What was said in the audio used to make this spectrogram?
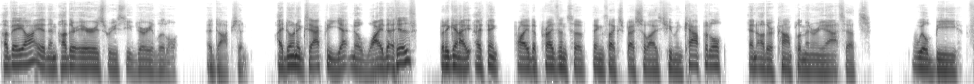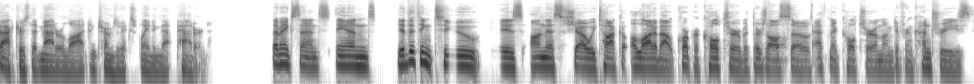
of AI and then other areas where you see very little adoption. I don't exactly yet know why that is, But again, I, I think probably the presence of things like specialized human capital and other complementary assets will be factors that matter a lot in terms of explaining that pattern. That makes sense. And the other thing too is on this show, we talk a lot about corporate culture, but there's also ethnic culture among different countries.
